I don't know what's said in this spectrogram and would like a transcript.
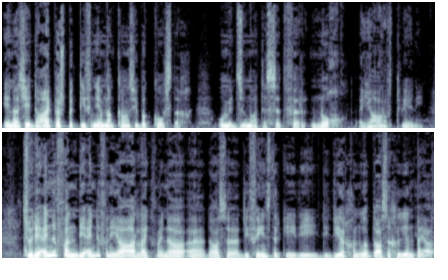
En as jy daai perspektief neem dan kan jy bekostig om met Zuma te sit vir nog 'n jaar of 2 nie. So die einde van die einde van die jaar lyk vir my na uh, daar's 'n die venstertjie die die deur gaan oop. Daar's 'n geleentheid. Ja,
